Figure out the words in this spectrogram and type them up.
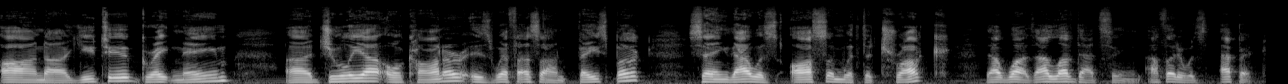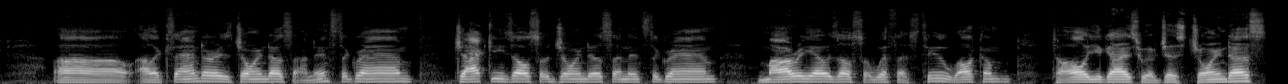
on uh, YouTube. Great name. Uh, Julia O'Connor is with us on Facebook saying that was awesome with the truck. That was. I love that scene. I thought it was epic. Uh, Alexander has joined us on Instagram. Jackie's also joined us on Instagram. Mario is also with us too. Welcome to all you guys who have just joined us.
